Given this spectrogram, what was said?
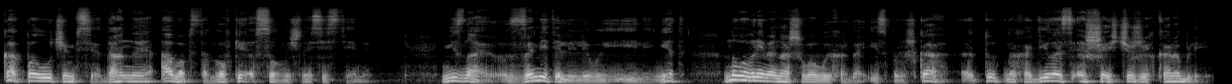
как получим все данные об обстановке в Солнечной системе. Не знаю, заметили ли вы или нет, но во время нашего выхода из прыжка тут находилось шесть чужих кораблей.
